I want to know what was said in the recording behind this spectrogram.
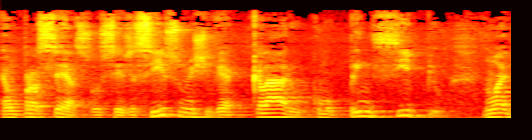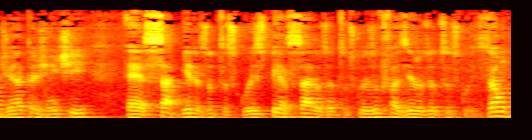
é um processo. Ou seja, se isso não estiver claro como princípio, não adianta a gente é, saber as outras coisas, pensar as outras coisas ou fazer as outras coisas. Então,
